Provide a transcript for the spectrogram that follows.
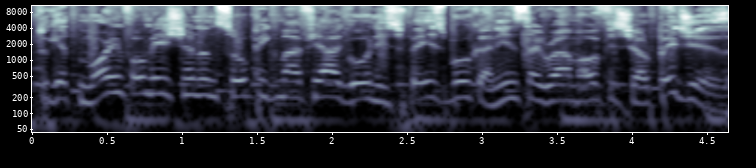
To get more information on So Pink Mafia, go on his Facebook and Instagram official pages.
